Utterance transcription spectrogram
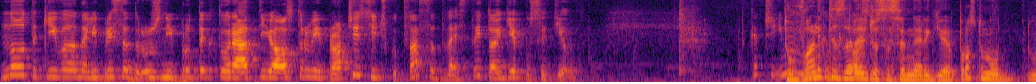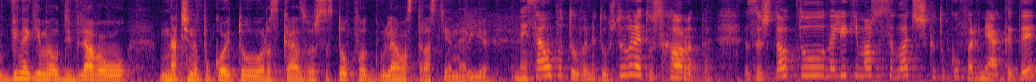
но такива нали, присъдружни протекторати, острови и прочие, всичко това са 200 и той ги е посетил. Така, че Това ли те зарежда с енергия? Просто ме, винаги ме е удивлявало начина по който разказваш с толкова голяма страст и енергия. Не само пътуването, общуването с хората. Защото нали, ти можеш да се влачиш като куфър някъде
